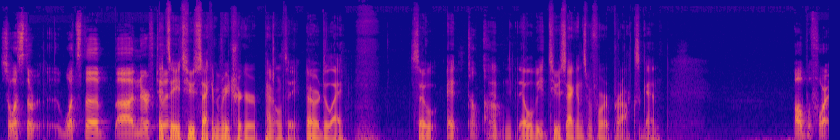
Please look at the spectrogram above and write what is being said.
So what's the what's the uh, nerf to It's it? a two-second re-trigger penalty or delay. So it Del- it oh. it will be two seconds before it procs again. oh, before.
